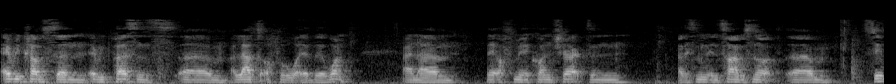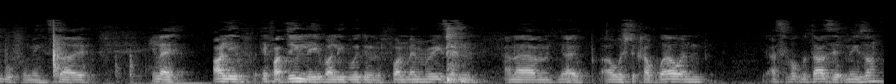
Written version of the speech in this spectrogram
every club's and every person's um, allowed to offer whatever they want, and um, they offer me a contract, and at this moment in time, it's not um, suitable for me. So you know, I leave if I do leave, I leave Wigan with fond memories, and and um, you know, I wish the club well, and as football does, it moves on.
